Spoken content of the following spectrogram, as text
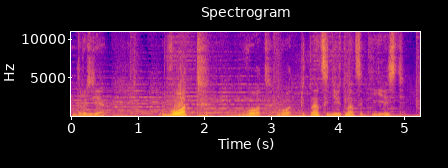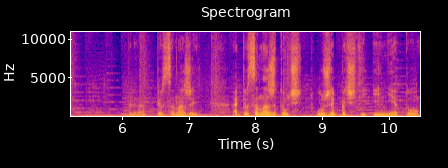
друзья. Вот. Вот, вот. 15-19 есть. Блин, а персонажей... А персонажей-то уже почти и нету,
